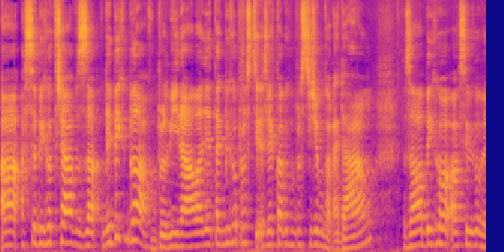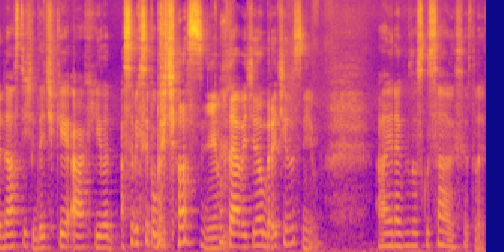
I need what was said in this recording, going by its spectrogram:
a asi bych ho třeba vzala, kdybych byla v blbý náladě, tak bych ho prostě, řekla bych mu prostě, že mu to nedám, vzala bych ho a asi bych ho vydala z té židečky a chvíli, asi bych si pobrečela s ním, to já většinou brečím s ním. A jinak bych to zkusila vysvětlit.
